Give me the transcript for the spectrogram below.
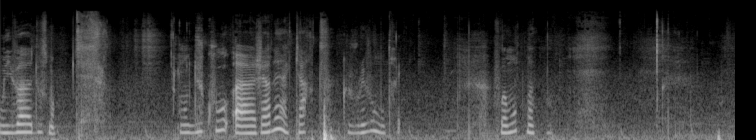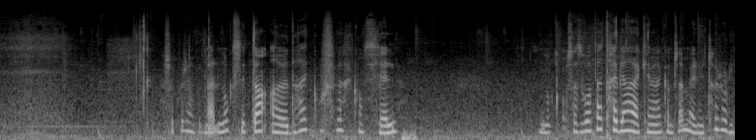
on y va doucement. Du coup, euh, j'ai ramené la carte que je voulais vous montrer. Je vous la montre maintenant. fois j'ai un peu de mal. Donc c'est un euh, Dracofer ciel Donc ça se voit pas très bien à la caméra comme ça, mais elle est très jolie.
